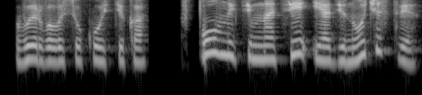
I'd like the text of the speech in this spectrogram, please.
— вырвалось у Костика. «В полной темноте и одиночестве?»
